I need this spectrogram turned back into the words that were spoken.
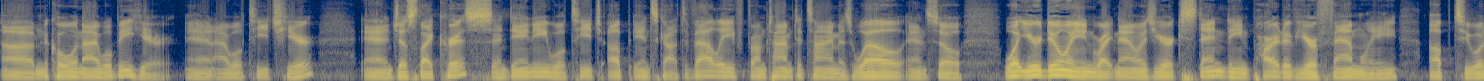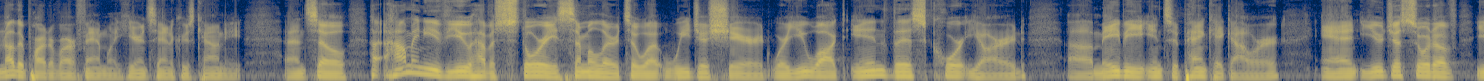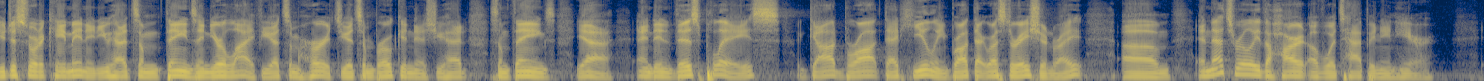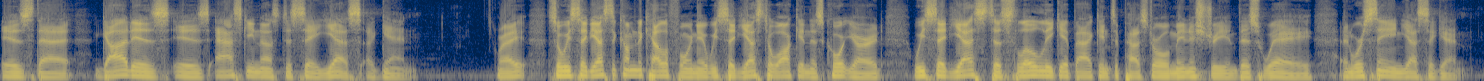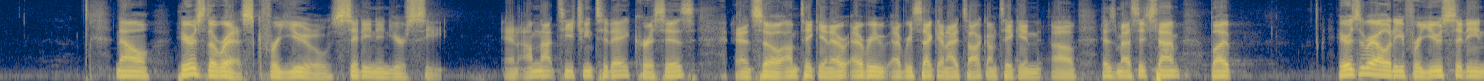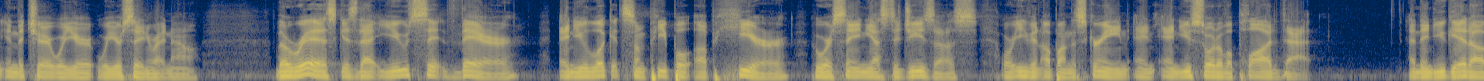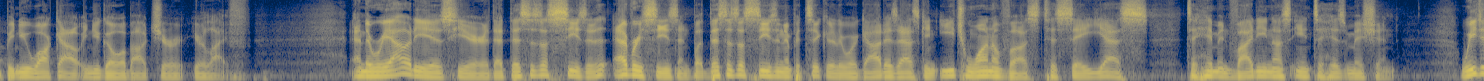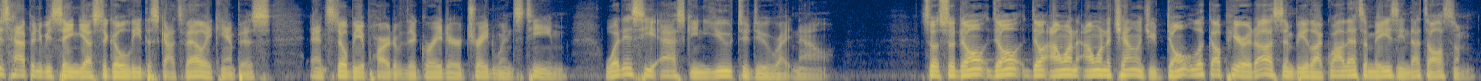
um, Nicole and I will be here, and I will teach here. And just like Chris and Danny will teach up in Scotts Valley from time to time as well. And so what you're doing right now is you're extending part of your family up to another part of our family here in Santa Cruz County. And so, h- how many of you have a story similar to what we just shared, where you walked in this courtyard, uh, maybe into pancake hour, and you just sort of you just sort of came in and you had some things in your life you had some hurts you had some brokenness you had some things yeah and in this place god brought that healing brought that restoration right um, and that's really the heart of what's happening here is that god is is asking us to say yes again right? So we said yes to come to California. We said yes to walk in this courtyard. We said yes to slowly get back into pastoral ministry in this way. And we're saying yes again. Now, here's the risk for you sitting in your seat. And I'm not teaching today, Chris is. And so I'm taking every every second I talk, I'm taking uh, his message time. But here's the reality for you sitting in the chair where you're where you're sitting right now. The risk is that you sit there and you look at some people up here who are saying yes to Jesus or even up on the screen and, and you sort of applaud that. And then you get up and you walk out and you go about your, your life. And the reality is here that this is a season, every season, but this is a season in particular where God is asking each one of us to say yes to Him inviting us into His mission. We just happen to be saying yes to go lead the Scotts Valley campus and still be a part of the greater Tradewinds team. What is He asking you to do right now? So, so don't, don't, don't. I want, I want to challenge you. Don't look up here at us and be like, "Wow, that's amazing. That's awesome.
